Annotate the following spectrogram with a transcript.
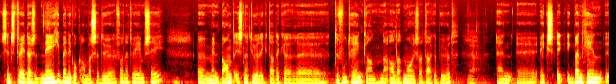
sinds 2009 ben ik ook ambassadeur van het WMC. Eh, mijn band is natuurlijk dat ik er eh, te voet heen kan naar al dat moois wat daar gebeurt. ja. En eh, ik, ik, ik ben geen eh,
